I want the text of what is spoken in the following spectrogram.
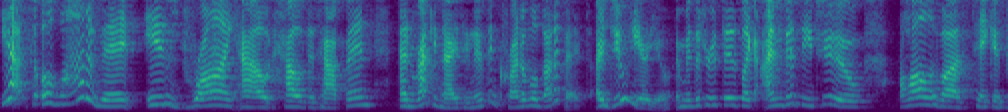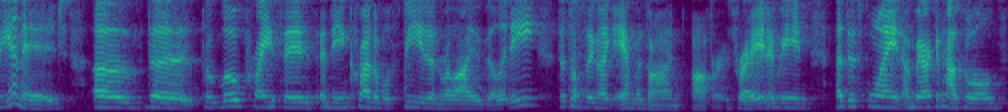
Yeah, so a lot of it is drawing out how this happened and recognizing there's incredible benefits. I do hear you. I mean, the truth is, like, I'm busy too. All of us take advantage of the the low prices and the incredible speed and reliability that something like Amazon offers, right? I mean, at this point, American households,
